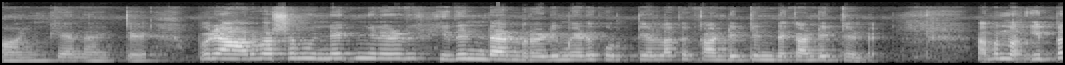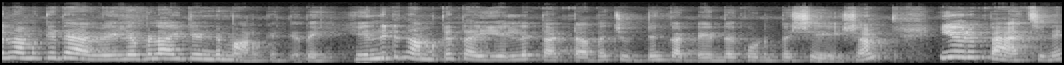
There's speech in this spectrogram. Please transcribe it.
വാങ്ങിക്കാനായിട്ട്. അപ്പോൾ ഒരു ആറ് വർഷം മുന്നേക്ക് ഇങ്ങനെ ഒരു ഇതുണ്ടായിരുന്നു. റെഡിമെയ്ഡ് കുർത്തികളൊക്കെ കണ്ടിട്ടുണ്ട് കണ്ടിട്ടുണ്ട്. അപ്പം ഇപ്പം നമുക്കിത് അവൈലബിൾ ആയിട്ടുണ്ട് മാർക്കറ്റ് അതെ എന്നിട്ട് നമുക്ക് തയ്യലിൽ തട്ടാതെ ചുറ്റും കട്ട് ചെയ്ത് കൊടുത്ത ശേഷം ഈ ഒരു പാച്ചിനെ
